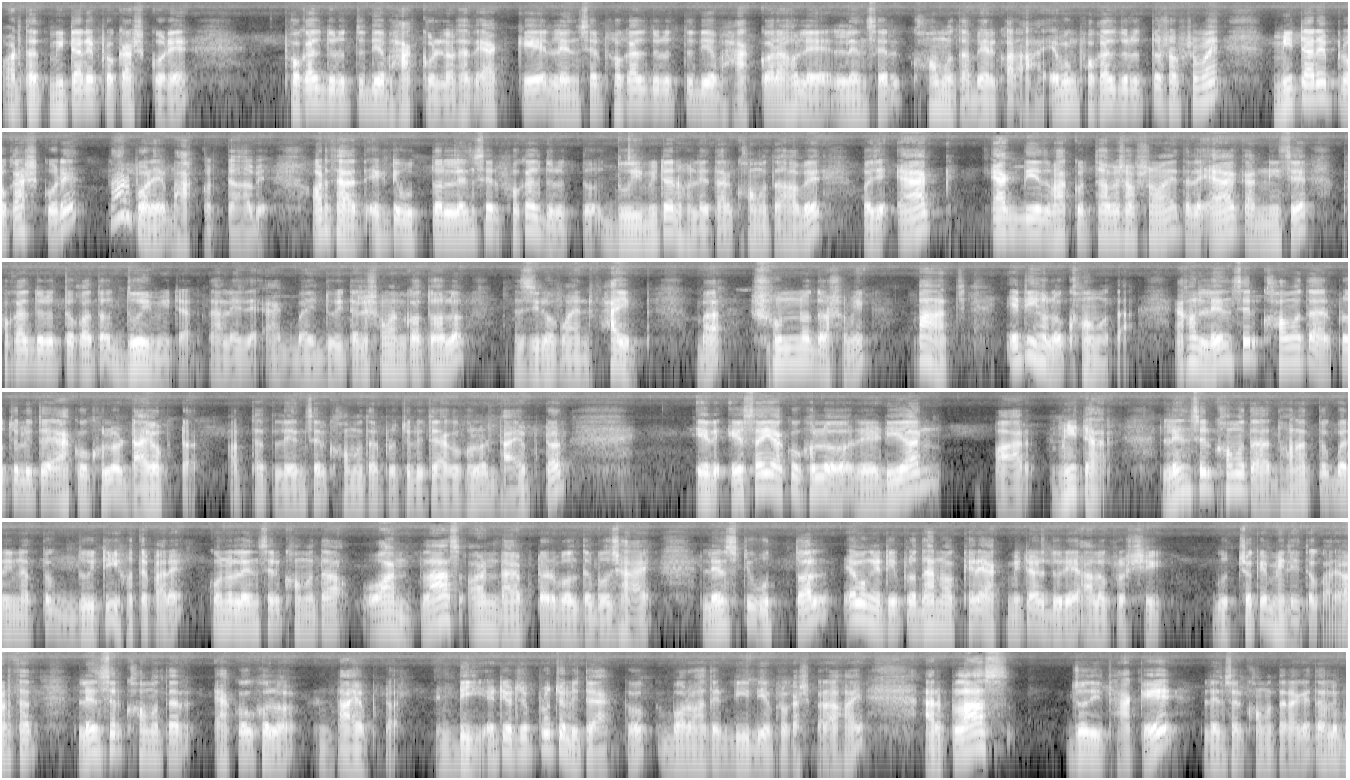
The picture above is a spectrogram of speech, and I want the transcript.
অর্থাৎ মিটারে প্রকাশ করে ফোকাস দূরত্ব দিয়ে ভাগ করলে, অর্থাৎ এককে লেন্সের ফোকাস দূরত্ব দিয়ে ভাগ করা হলে লেন্সের ক্ষমতা বের করা হয় এবং ফোকাস দূরত্ব সবসময় মিটারে প্রকাশ করে তারপরে ভাগ করতে হবে। অর্থাৎ একটি উত্তর লেন্সের ফোকাস দূরত্ব দুই মিটার হলে তার ক্ষমতা হবে ওই যে এক এক দিয়ে ভাগ করতে হবে সবসময়, তাহলে এক আর নিচে ফোকাস দূরত্ব কত? দুই মিটার। তাহলে যে এক বাই দুই, তাহলে সমান কত হলো? জিরো পয়েন্ট ফাইভ বা শূন্য দশমিক পাঁচ। এটি হলো ক্ষমতা। এখন লেন্সের ক্ষমতার প্রচলিত একক হলো ডায়োপ্টার। অর্থাৎ লেন্সের ক্ষমতার প্রচলিত একক হলো ডায়োপ্টার। এর এসআই একক হলো রেডিয়ান পার মিটার। লেন্সের ক্ষমতা ধনাত্মক বা ঋণাত্মক দুইটিই হতে পারে। কোনো লেন্সের ক্ষমতা ওয়ান প্লাস ওয়ান ডায়োপ্টার বলতে বোঝায়। লেন্সটি উত্তল এবং এটি প্রধান অক্ষের এক মিটার দূরে আলোকরশ্মি গুচ্ছকে মিলিত করে। অর্থাৎ লেন্সের ক্ষমতার একক হলো ডায়োপ্টার ডি এটি হচ্ছে প্রচলিত একক, বড় হাতের ডি দিয়ে প্রকাশ করা হয়। আর প্লাস যদি থাকে লেন্সের ক্ষমতার আগে, তাহলে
